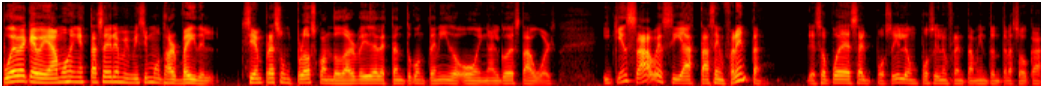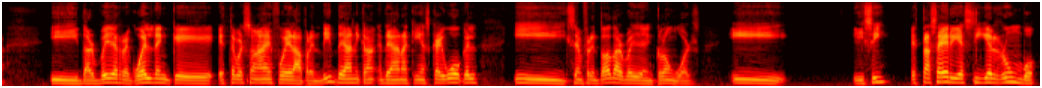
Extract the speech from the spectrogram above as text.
puede que veamos en esta serie mismísimo Darth Vader siempre es un plus cuando Darth Vader está en tu contenido o en algo de Star Wars. Y quién sabe si hasta se enfrentan. Eso puede ser posible, un posible enfrentamiento entre Ahsoka y Darth Vader. Recuerden que este personaje fue el aprendiz de Anakin, de Anakin Skywalker y se enfrentó a Darth Vader en Clone Wars. Y, y sí, esta serie sigue el rumbo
